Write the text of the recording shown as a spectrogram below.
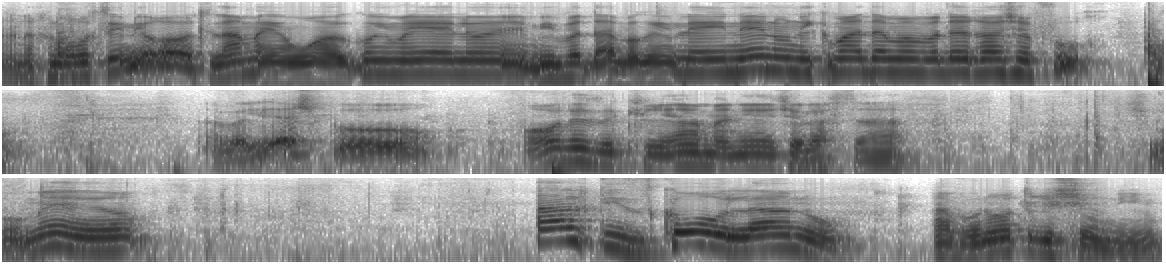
אנחנו רוצים לראות למה יאמרו הגויים היה אלוהים, יוודע בגויים לעינינו נקמה דם עבדיך השפוך. אבל יש פה עוד איזה קריאה מעניינת של אסף, שהוא אומר, אל תזכור לנו עוונות ראשונים,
